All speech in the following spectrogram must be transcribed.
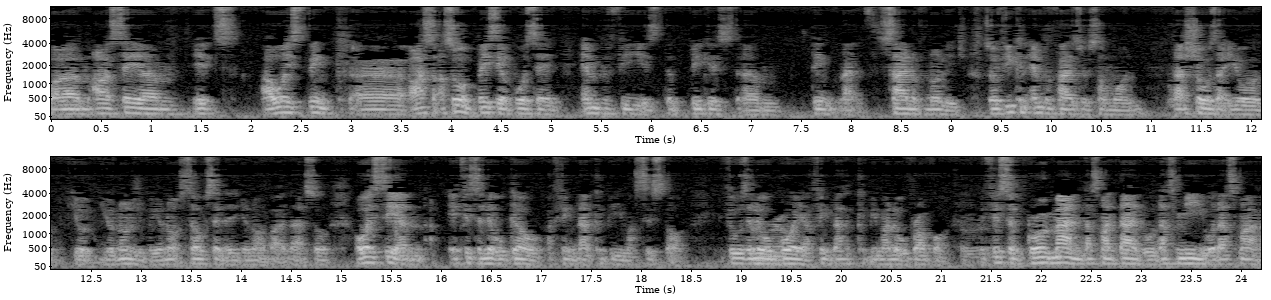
But um, I would say um, it's I always think uh, I, saw, I saw basically a board said empathy is the biggest um thing like sign of knowledge. So if you can empathize with someone, that shows that you're you're you're knowledgeable. You're not self-centered. You're not about that. So I always see and if it's a little girl, I think that could be my sister. If it was a little Mhm. boy, I think that could be my little brother. If it's a grown man, that's my dad or that's me or that's my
